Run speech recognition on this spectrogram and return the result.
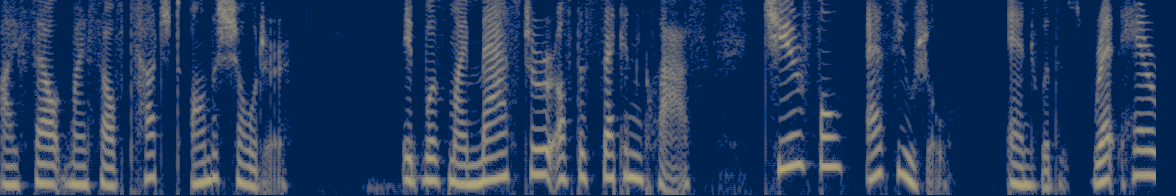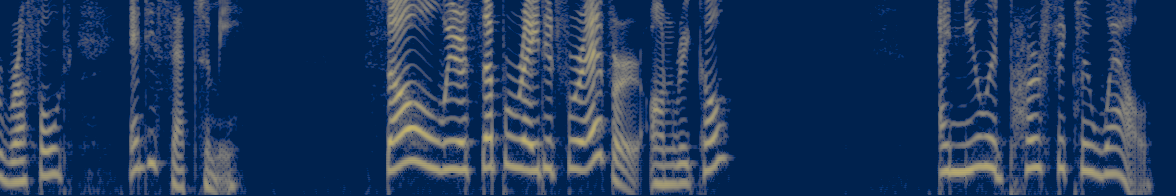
I felt myself touched on the shoulder. It was my master of the second class, cheerful as usual, and with his red hair ruffled, and he said to me, So we're separated forever, Enrico. I knew it perfectly well,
